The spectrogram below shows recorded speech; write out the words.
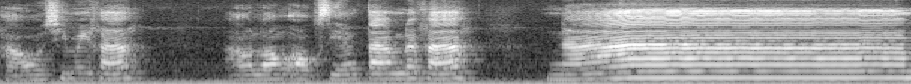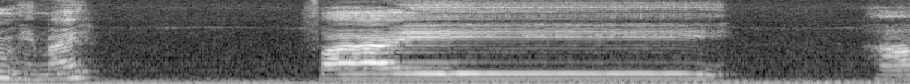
เหาใช่ไหมคะ เอาลองออกเสียงตามนะคะ น้ำ เห็นไหม ไฟ เหา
